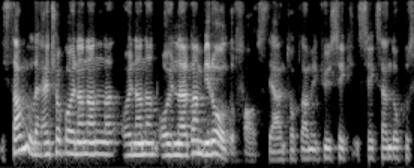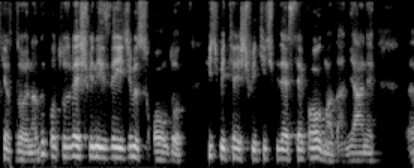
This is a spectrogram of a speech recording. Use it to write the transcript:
İstanbul'da en çok oynanan oynanan oyunlardan biri oldu Faust. Yani toplam 289 kez oynadık. 35 bin izleyicimiz oldu. Hiçbir teşvik, hiçbir destek olmadan. Yani e,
